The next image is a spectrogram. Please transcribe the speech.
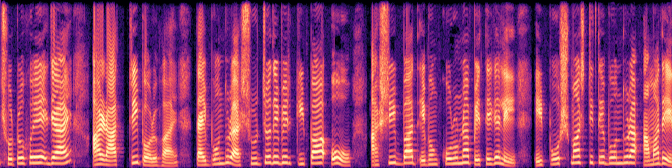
ছোট হয়ে যায় আর রাত্রি বড় হয়। তাই বন্ধুরা, সূর্যদেবের কৃপা ও আশীর্বাদ এবং করুণা পেতে গেলে এই পৌষ মাসটিতে বন্ধুরা আমাদের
